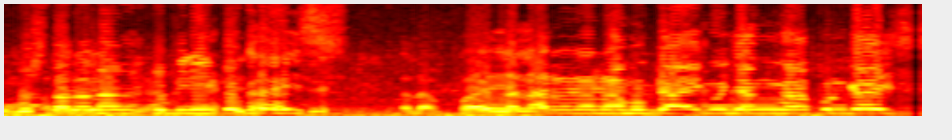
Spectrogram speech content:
Kumusta na lang ito Benito guys? Alapay. Dala na na mo daing unyang hapon guys.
